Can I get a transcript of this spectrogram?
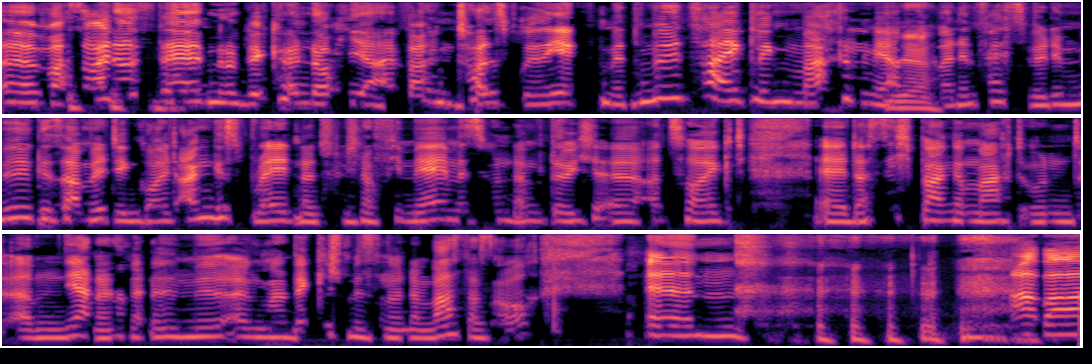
äh, was soll das denn? Und wir können doch hier einfach ein tolles Projekt mit Müllcycling machen. Wir ja. haben bei dem Festival den Müll gesammelt, den Gold angesprayt, natürlich noch viel mehr Emissionen damit durch äh, erzeugt, äh, das sichtbar gemacht und ähm, ja, dann haben wir den Müll irgendwann weggeschmissen und dann war es das auch. Ähm, aber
